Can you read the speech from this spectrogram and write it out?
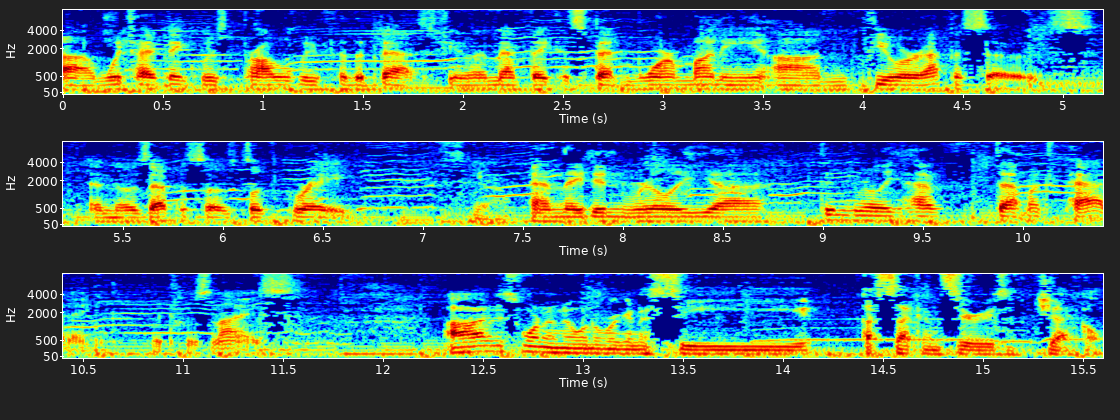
um, which I think was probably for the best. You know, it meant they could spend more money on fewer episodes, and those episodes looked great. Yeah. And they didn't really uh, didn't really have that much padding, which was nice. I just want to know when we're going to see a second series of Jekyll.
